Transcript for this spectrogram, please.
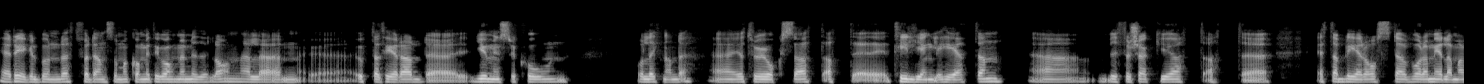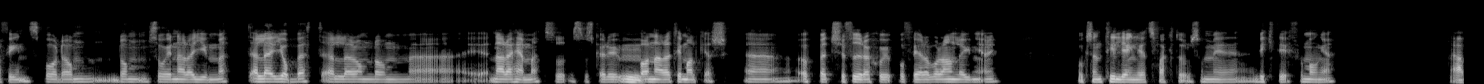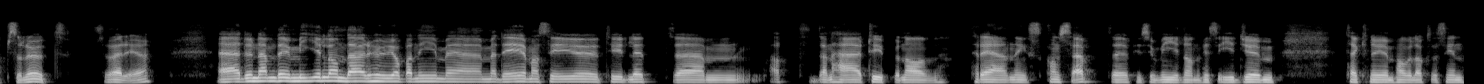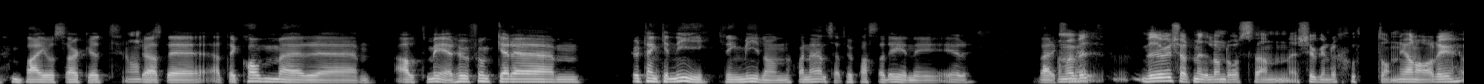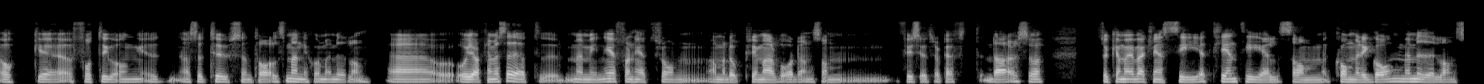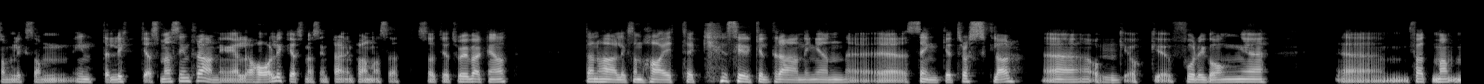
regelbundet för den som har kommit igång med Milon eller en eh, uppdaterad eh, gyminstruktion och liknande. Eh, jag tror också att, att eh, tillgängligheten, eh, vi försöker ju att, att eh, etablera oss där våra medlemmar finns, både om de så är nära gymmet eller jobbet eller om de är nära hemmet så, så ska det mm. vara nära till Malkars. Eh, öppet 24-7 på flera av våra anläggningar. Också en tillgänglighetsfaktor som är viktig för många. Absolut, så är det eh, Du nämnde ju Milon där, hur jobbar ni med, med det? Man ser ju tydligt um, att den här typen av träningskoncept, det finns ju Milon, det finns e-gym, Technium har väl också sin biocircuit. Ja, tror att, det, att det kommer eh, allt mer. Hur funkar det? Mm, hur tänker ni kring Milon generellt sett? Hur passar det in i er verksamhet? Ja, vi, vi, har ju kört Milon då sedan 2017 januari och eh, fått igång alltså, tusentals människor med Milon. Eh, och jag kan väl säga att med min erfarenhet från ja, då primärvården som fysioterapeut där så så kan man ju verkligen se ett klientel som kommer igång med milon som liksom inte lyckas med sin träning eller har lyckats med sin träning på annat sätt. Så att jag tror verkligen att den här liksom high-tech cirkelträningen eh, sänker trösklar eh, och, mm. och får igång eh, eh, för att man,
